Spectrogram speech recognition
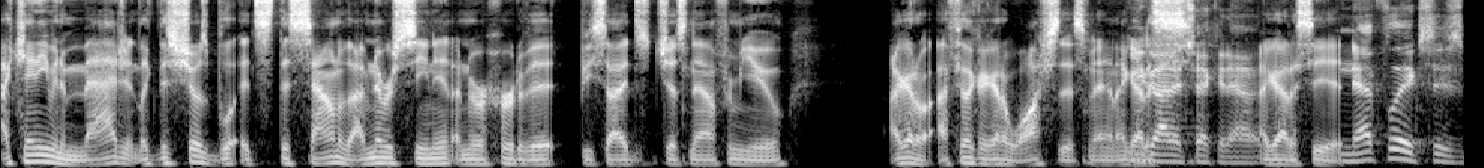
I can't even imagine. Like this show's, it's the sound of it. I've never seen it. I've never heard of it besides just now from you. I gotta. I feel like I gotta watch this, man. I gotta. you got to s- check it out I gotta see it. Netflix is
